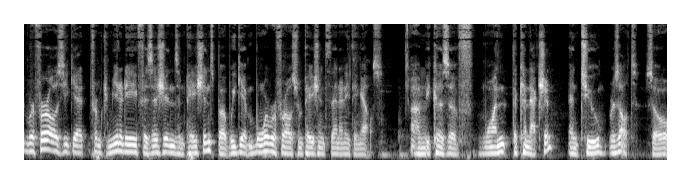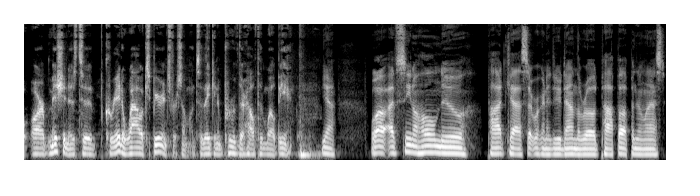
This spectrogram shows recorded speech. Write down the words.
referrals you get from community physicians and patients, but we get more referrals from patients than anything else uh, because of one, the connection, and two, result. So our mission is to create a wow experience for someone so they can improve their health and well being. Yeah. Well, I've seen a whole new podcast that we're going to do down the road pop up in the last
